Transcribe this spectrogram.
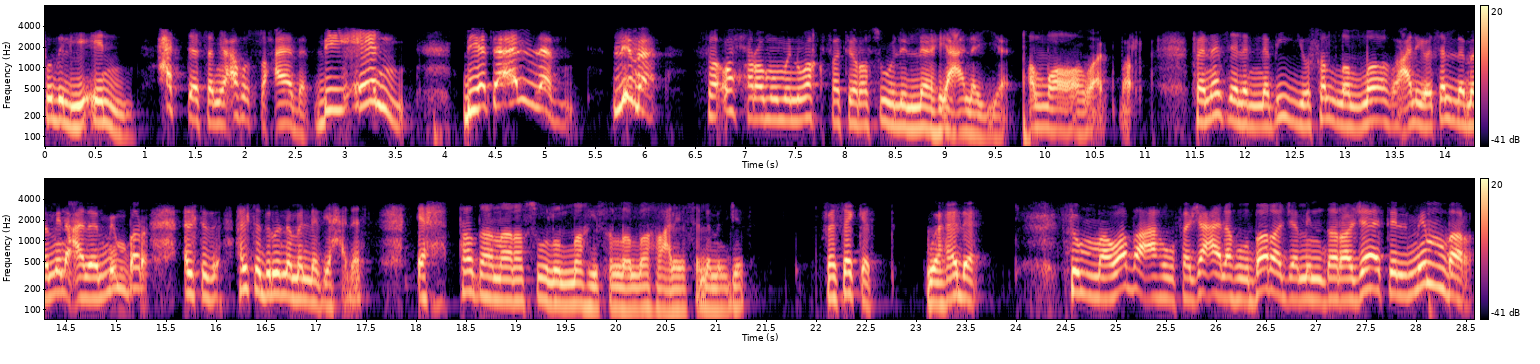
فضل يئن. حتى سمعه الصحابة بيئن بيتألم. لما؟ سأحرم من وقفة رسول الله علي. الله أكبر. فنزل النبي صلى الله عليه وسلم من على المنبر. هل تدرون ما الذي حدث؟ احتضن رسول الله صلى الله عليه وسلم الجذع فسكت وهدى. ثم وضعه فجعله درجة من درجات المنبر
